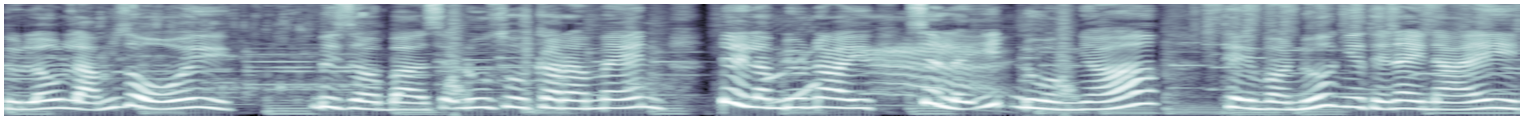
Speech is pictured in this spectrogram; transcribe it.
từ lâu lắm rồi. Bây giờ bà sẽ đun sôi caramel. Để làm điều này sẽ lấy ít đường nhá. Thêm vào nước như thế này này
